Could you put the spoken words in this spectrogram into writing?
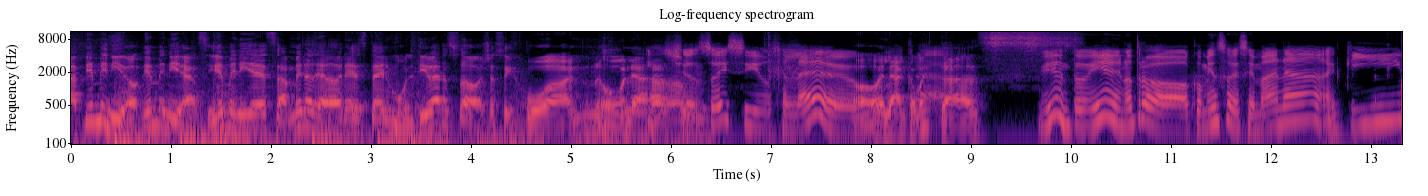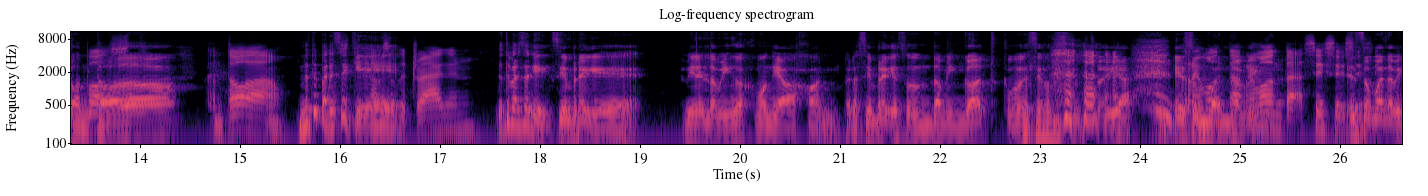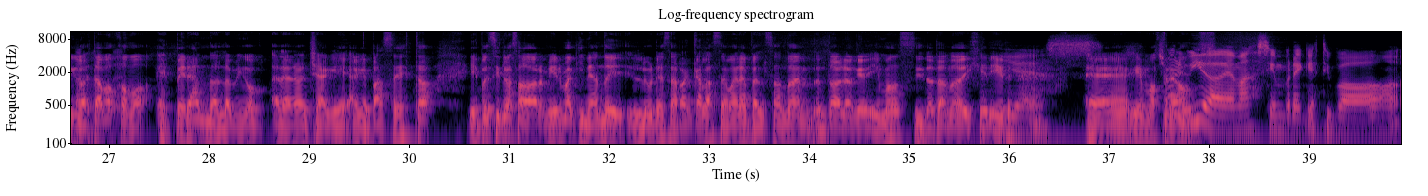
hola, bienvenidos, bienvenidas y bienvenidas a Merodeadores del Multiverso. Yo soy Juan, hola. Y yo soy Sil, hello. Hola, ¿cómo estás? Bien, todo bien. Otro comienzo de semana aquí. Con post- todo. Con toda. ¿No te parece House of the que... Dragon. ¿No te parece que siempre que viene el domingo es como un día bajón? Pero siempre que es un domingot, como decimos otro día, es un buen remonta, domingo. remonta. Sí, sí, sí. Es un buen domingo, estamos como esperando el domingo a la noche a que, a que pase esto y después irnos a dormir maquinando y el lunes arrancar la semana pensando en, en todo lo que vimos y tratando de digerir Yes. eh, Game of Yo me Thrones. olvido además siempre que es tipo.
